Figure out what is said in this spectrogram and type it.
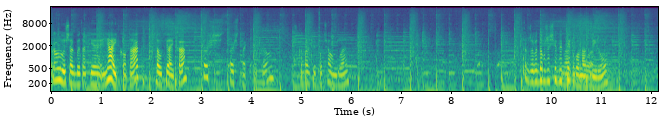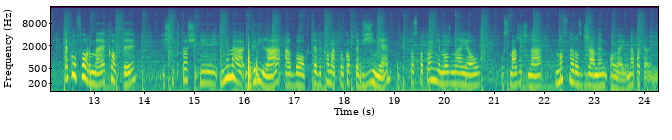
Rolujesz jakby takie jajko, tak? Kształt jajka, Coś, coś takiego. troszkę bardziej pociągłe. Tak, żeby dobrze się wypiekło na dokładnie. grillu. Taką formę kofty, jeśli ktoś y, nie ma grilla albo chce wykonać tą koftę w zimie, to spokojnie można ją usmażyć na mocno rozgrzanym oleju, na patelni.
